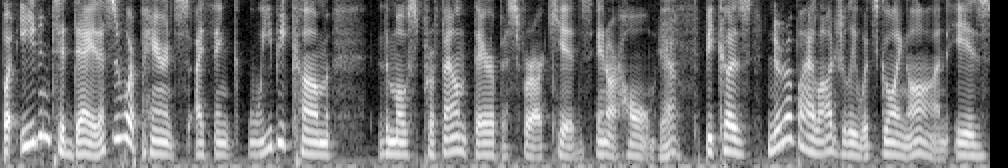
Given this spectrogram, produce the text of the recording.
But even today, this is where parents, I think, we become the most profound therapists for our kids in our home. Yeah. Because neurobiologically, what's going on is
